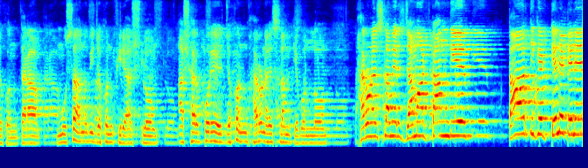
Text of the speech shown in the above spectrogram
যখন তারা মুসা নবী যখন ফিরে আসলো, আসার পরে যখন হারুন আল ইসলামকে বলল, হারুন ইসলামের জামা টান দিয়ে তার দিকে টেনে টেনে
